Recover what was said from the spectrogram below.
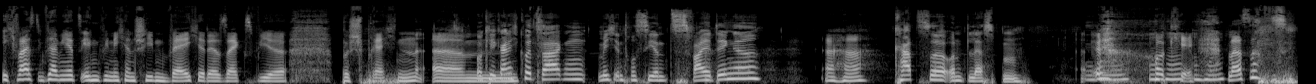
ich weiß wir haben jetzt irgendwie nicht entschieden, welche der sechs wir besprechen. Ähm, Okay, kann ich kurz sagen, mich interessieren zwei Dinge, Aha. Katze und Lesben. Okay, lass uns.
